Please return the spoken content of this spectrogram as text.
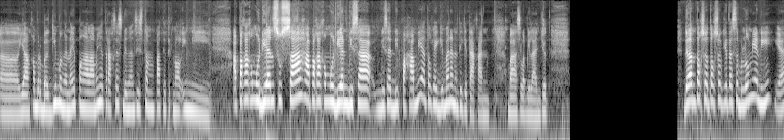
uh, yang akan berbagi mengenai pengalamannya terakses dengan sistem 4.0 ini. Apakah kemudian susah? Apakah kemudian bisa bisa dipahami atau kayak gimana nanti kita akan bahas lebih lanjut. Dalam talkshow-talkshow kita sebelumnya nih ya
